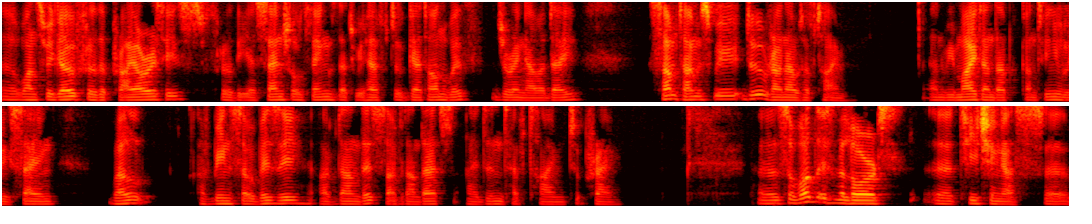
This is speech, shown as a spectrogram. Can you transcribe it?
uh, once we go through the priorities, through the essential things that we have to get on with during our day, sometimes we do run out of time. And we might end up continually saying, Well, I've been so busy, I've done this, I've done that, I didn't have time to pray. Uh, so, what is the Lord uh, teaching us uh,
